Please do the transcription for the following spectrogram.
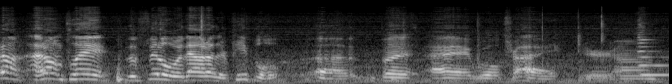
I don't I don't play the fiddle without other people, uh, but I will try here. Um,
